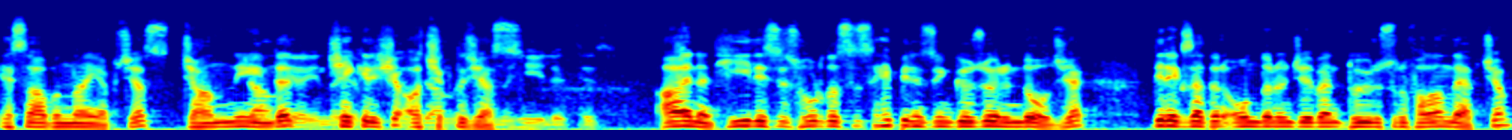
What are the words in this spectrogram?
hesabından yapacağız. Canlı yayında Canlı yayında çekilişi yapacağız, açıklayacağız. canlı, hilesiz. Aynen hilesiz hurdasız hepinizin gözü önünde olacak. Direkt zaten ondan önce ben duyurusunu falan da yapacağım.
